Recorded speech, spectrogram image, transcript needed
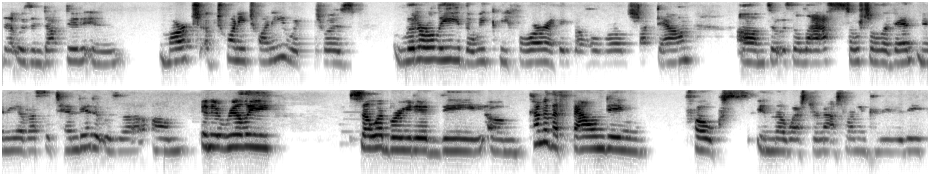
that was inducted in March of 2020, which was literally the week before I think the whole world shut down. Um, so it was the last social event many of us attended. It was a, um, and it really celebrated the um, kind of the founding folks in the Western Mass running community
